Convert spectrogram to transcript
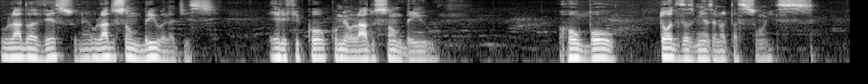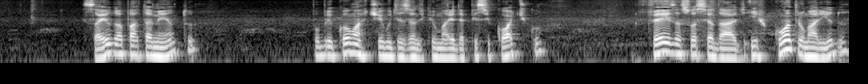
O lado avesso, né? o lado sombrio, ela disse. Ele ficou com meu lado sombrio, roubou todas as minhas anotações. Saiu do apartamento, publicou um artigo dizendo que o marido é psicótico, fez a sociedade ir contra o marido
